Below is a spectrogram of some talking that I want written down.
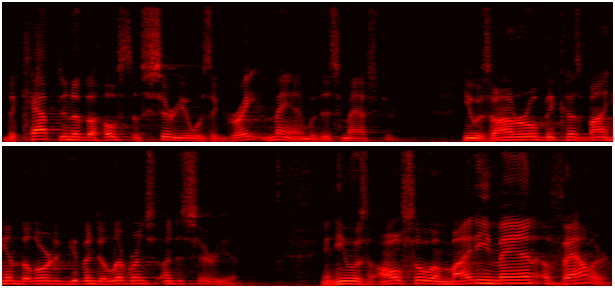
the captain of the host of Syria, was a great man with his master. He was honorable because by him the Lord had given deliverance unto Syria. And he was also a mighty man of valor,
